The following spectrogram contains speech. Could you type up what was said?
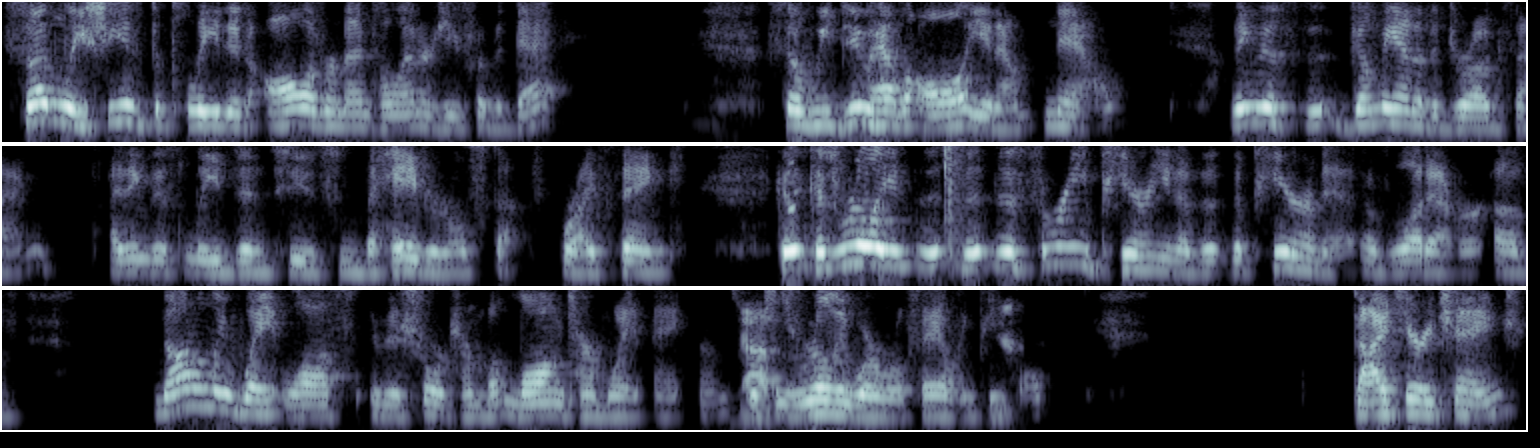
Suddenly she has depleted all of her mental energy for the day. So we do have all you know now i think this coming out of the drug thing I think this leads into some behavioral stuff where I think, because really the, the, three pyramid, you know, the, the pyramid of whatever, of not only weight loss in the short term, but long term weight maintenance, which is really where we're failing people. Dietary change.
